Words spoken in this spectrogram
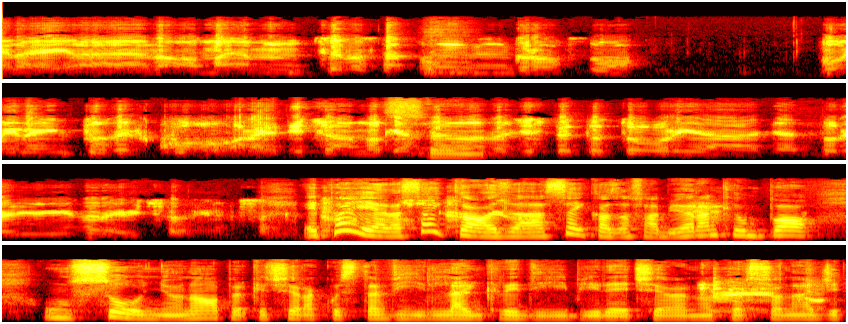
era, era- no, ma mm, c'era stato un grosso movimento del cuore, diciamo, che Sì. andava dagli spettatori agli attori di vivere e viceversa. E poi era, sai cosa, sai cosa Fabio? Era anche un po' un sogno, no? Perché c'era questa villa incredibile, c'erano i Certo. personaggi,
